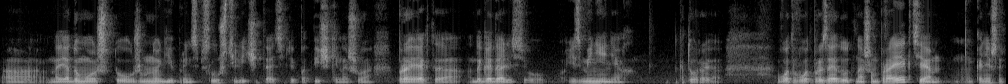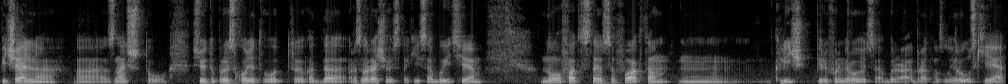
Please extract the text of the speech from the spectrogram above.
А, я думаю, что уже многие, в принципе, слушатели, читатели, подписчики нашего проекта догадались о изменениях, которые вот-вот произойдут в нашем проекте. Конечно, печально э, знать, что все это происходит вот когда разворачиваются такие события, но факт остается фактом. Клич переформируется обратно в злые русские.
